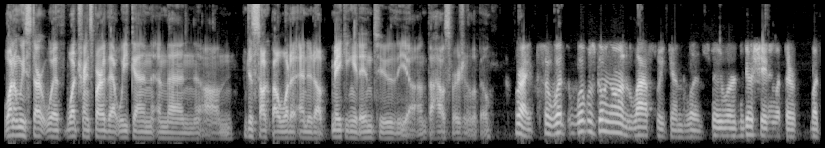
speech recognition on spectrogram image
why don't we start with what transpired that weekend and then um, just talk about what it ended up making it into the uh, the House version of the bill? Right. So what what was going on last weekend was they were negotiating with their what's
